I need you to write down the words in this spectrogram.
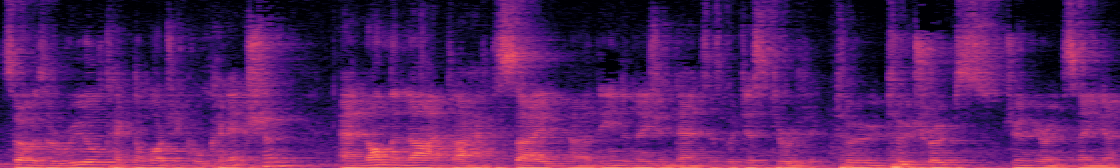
So it was a real technological connection. And on the night, I have to say, uh, the Indonesian dancers were just terrific. Two, two troupes, junior and senior,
